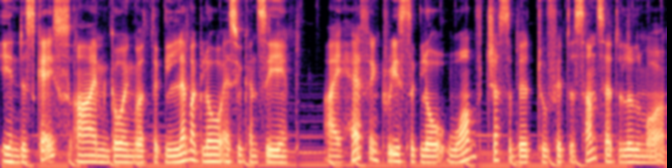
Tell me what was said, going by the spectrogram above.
In this case, I'm going with the Glamour Glow, as you can see. I have increased the glow warmth just a bit to fit the sunset a little more.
